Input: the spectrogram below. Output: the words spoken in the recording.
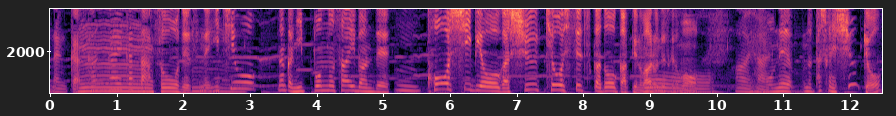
なんか考えうー方んそうですね。うん。一応、なんか日本の裁判で、うん。孔子廟が宗教施設かどうかっていうのもあるんですけども、おー。はいはい。もうね、確かに宗教？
